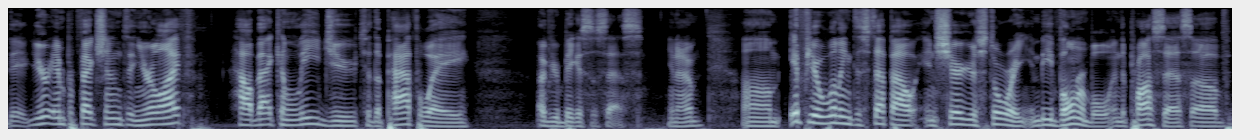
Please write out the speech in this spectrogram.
the, your imperfections in your life, how that can lead you to the pathway of your biggest success. You know, um, if you're willing to step out and share your story and be vulnerable in the process of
